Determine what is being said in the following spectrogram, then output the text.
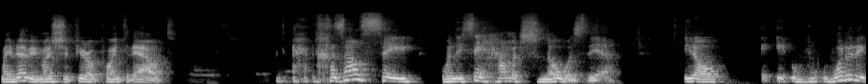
My Rebbe, Moshe Shapiro, pointed out, Chazal say, when they say how much snow was there, you know, it, what are they,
